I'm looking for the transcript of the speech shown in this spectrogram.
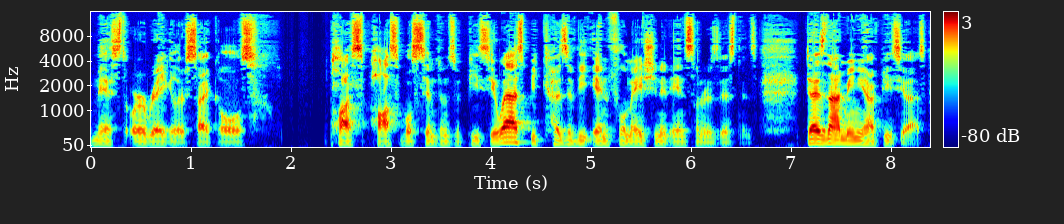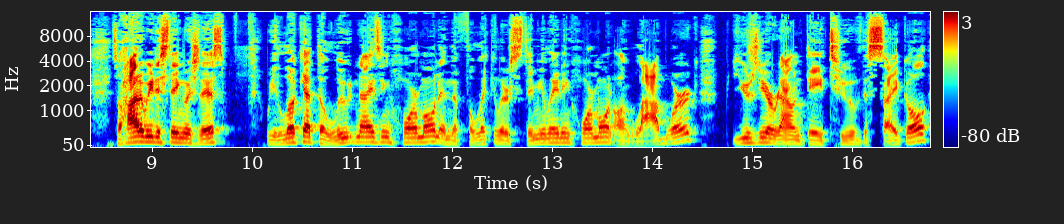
missed or irregular cycles plus possible symptoms of PCOS because of the inflammation and insulin resistance does not mean you have PCOS. So, how do we distinguish this? We look at the luteinizing hormone and the follicular stimulating hormone on lab work, usually around day two of the cycle,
